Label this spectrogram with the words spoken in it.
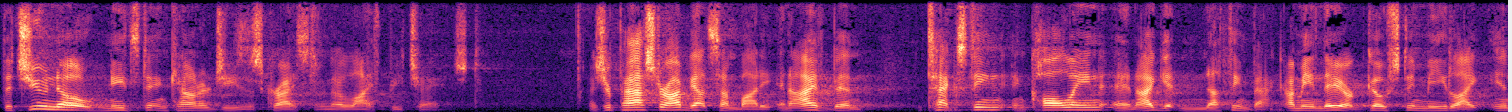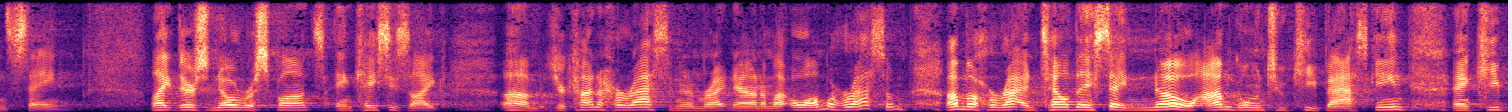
that you know needs to encounter Jesus Christ and their life be changed. As your pastor, I've got somebody, and I've been texting and calling, and I get nothing back. I mean, they are ghosting me like insane. Like, there's no response. And Casey's like, um, you're kind of harassing them right now. And I'm like, oh, I'm going to harass them. I'm going to harass until they say, no, I'm going to keep asking and keep.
